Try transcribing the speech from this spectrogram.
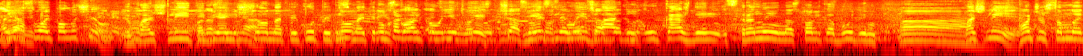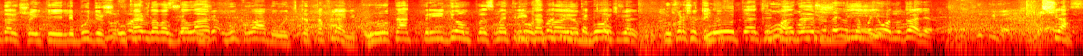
А я свой получил. И пошли подожди тебе меня. еще напекут, ты Ну, посмотри, ну, сколько у них вот- есть. сейчас, Если вот мы сейчас два- дадут. у каждой страны настолько будем... А, Пошли. Хочешь со мной дальше идти или будешь? у каждого уже выкладывать картофляник. Ну так придем, посмотри, Ну, какая бочка. Ну хорошо, ты Ну, так подожди. Наполеону дали. Сейчас.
